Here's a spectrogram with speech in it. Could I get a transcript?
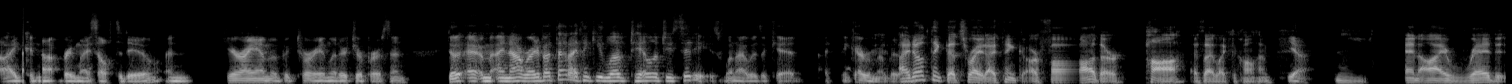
I could not bring myself to do. And here I am, a Victorian literature person. Do, am I not right about that? I think you loved Tale of Two Cities when I was a kid. I think I remember that. I don't think that's right. I think our father, Pa, as I like to call him, Yeah, and I read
